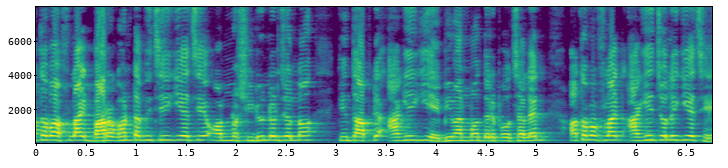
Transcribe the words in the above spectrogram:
অথবা ফ্লাইট বারো ঘণ্টা পিছিয়ে গিয়েছে অন্য শিডিউলের জন্য, কিন্তু আপনি আগে গিয়ে বিমানবন্দরে পৌঁছালেন অথবা ফ্লাইট আগে চলে গিয়েছে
